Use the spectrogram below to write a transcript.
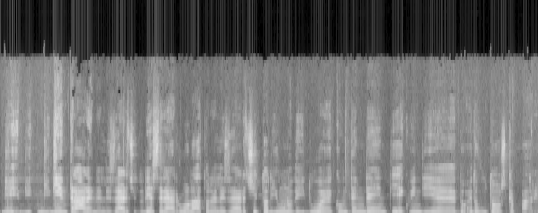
di, di, di, entrare nell'esercito, di essere arruolato nell'esercito di uno dei due contendenti e quindi è, do, è dovuto scappare.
